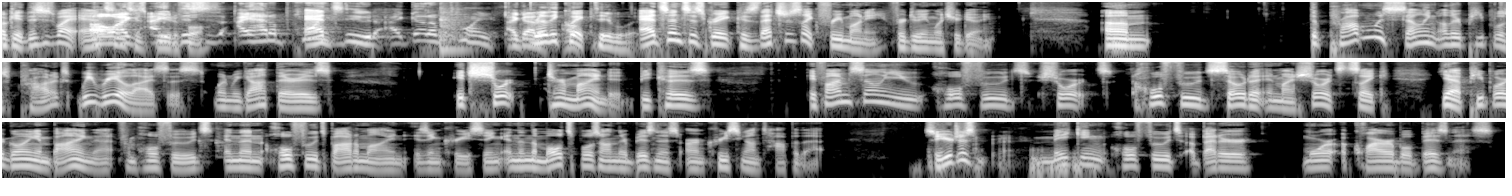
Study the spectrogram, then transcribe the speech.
okay, this is why AdSense oh, I, is I, beautiful. this is, I had a point, Ads- dude. I got a point. I got Really I'll quick, Table. AdSense is great because that's just like free money for doing what you're doing. Um, the problem with selling other people's products, we realized this when we got there, is it's short term minded because if I'm selling you Whole Foods shorts, Whole Foods soda in my shorts, it's like, yeah, people are going and buying that from Whole Foods, and then Whole Foods bottom line is increasing, and then the multiples on their business are increasing on top of that. So you're just making Whole Foods a better, more acquirable business.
